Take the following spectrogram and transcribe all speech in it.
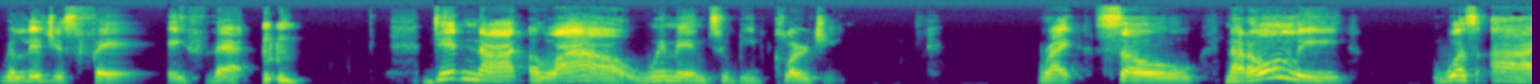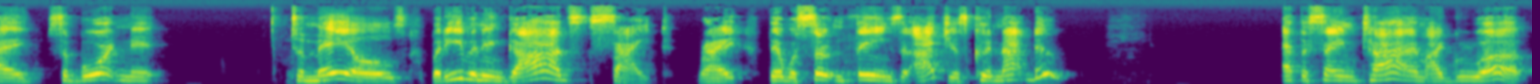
religious faith that did not allow women to be clergy. Right. So not only was I subordinate to males, but even in God's sight, right, there were certain things that I just could not do. At the same time, I grew up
